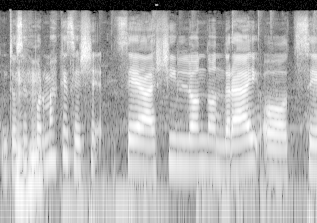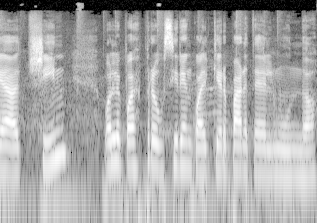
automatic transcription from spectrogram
Entonces, por más que se sea gin London Dry o sea gin, vos lo podés producir en cualquier parte del mundo.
